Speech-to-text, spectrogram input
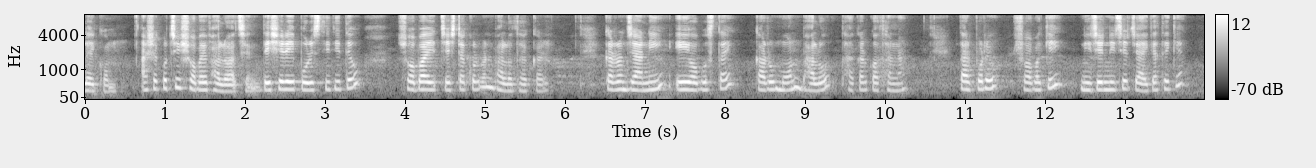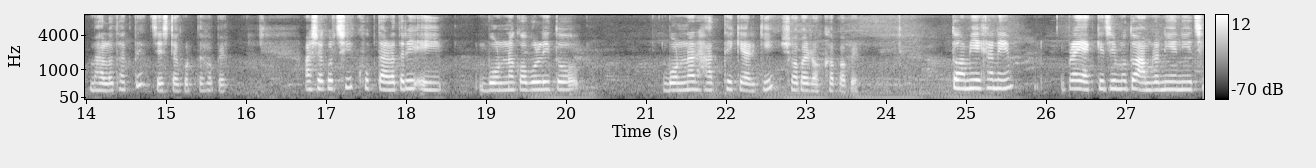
আলাইকুম। আশা করছি সবাই ভালো আছেন। দেশের এই পরিস্থিতিতেও সবাই চেষ্টা করবেন ভালো থাকার। কারণ জানি এই অবস্থায় কারও মন ভালো থাকার কথা না। তারপরেও সবাইকেই নিজের নিজের জায়গা থেকে ভালো থাকতে চেষ্টা করতে হবে। আশা করছি খুব তাড়াতাড়ি এই বন্যা কবলিত বন্যার হাত থেকে আর কি সবাই রক্ষা পাবে। তো আমি এখানে প্রায় এক কেজির মতো আমরা নিয়ে নিয়েছি।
